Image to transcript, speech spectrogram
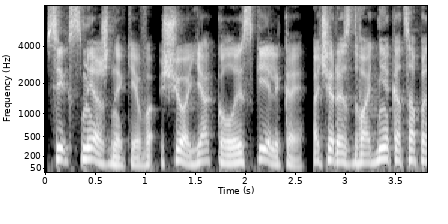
всіх сміжників, що, як, коли, скільки. А через два дні Кацапи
